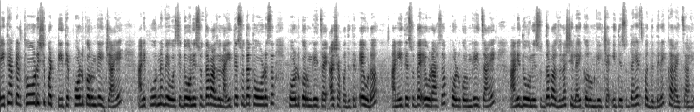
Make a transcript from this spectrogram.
आता इथे आपल्याला थोडीशी पट्टी इथे फोल्ड करून घ्यायची आहे आणि पूर्ण व्यवस्थित दोन्ही सुद्धा बाजूना इथे सुद्धा थोडंसं फोल्ड करून घ्यायचं आहे अशा पद्धतीने एवढं आणि इथे सुद्धा एवढं असं फोल्ड करून घ्यायचं आहे आणि दोन्ही सुद्धा बाजूना शिलाई करून घ्यायची आहे. इथे सुद्धा हेच पद्धतीने करायचं आहे.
